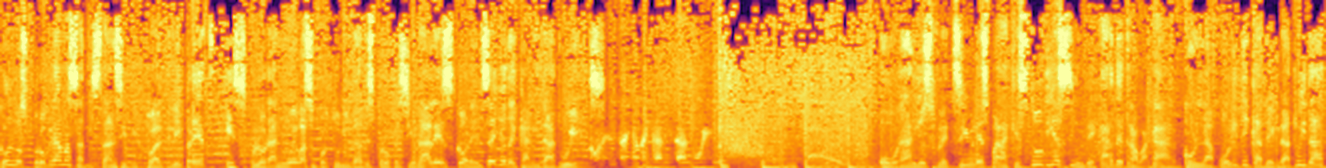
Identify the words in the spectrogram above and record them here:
Con los programas a distancia virtual del IPRED, explora nuevas oportunidades profesionales con el sello de calidad WIS. Horarios flexibles para que estudies sin dejar de trabajar. Con la política de gratuidad,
